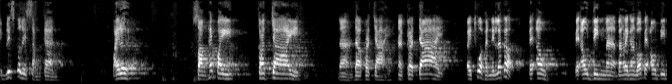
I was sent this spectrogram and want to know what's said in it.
อิบลิสก็เลยสั่งการ ไปเลย สั่งให้ไปกระจายนะดาวกระจายกระจายไปทั่วแผ่นดินแล้วก็ไปเอาไปเอาดินมา บางรายงานบอกว่าไปเอาดิน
